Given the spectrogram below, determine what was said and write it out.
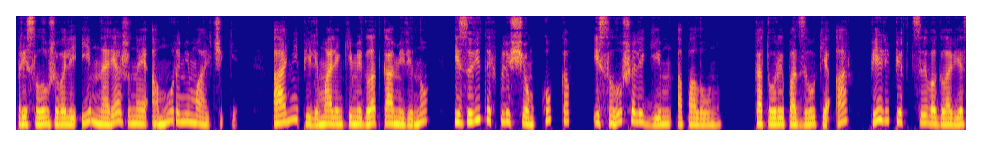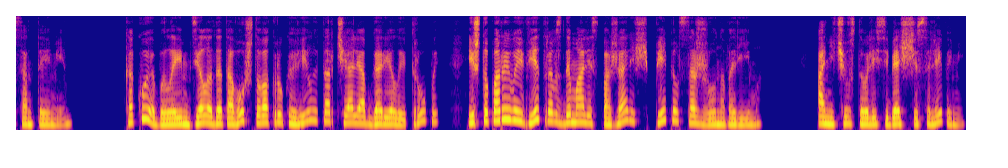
Прислуживали им наряженные амурами мальчики, а они пили маленькими глотками вино из увитых плющом кубков и слушали гимн Аполлону, который под звуки арф пели певцы во главе с Антемием. Какое было им дело до того, что вокруг виллы торчали обгорелые трупы и что порывы ветра вздымали с пожарищ пепел сожженного Рима? Они чувствовали себя счастливыми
